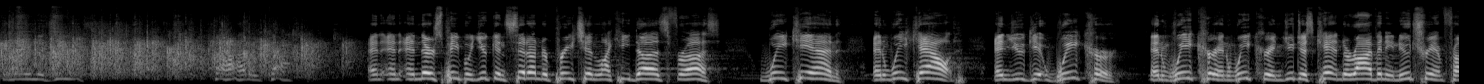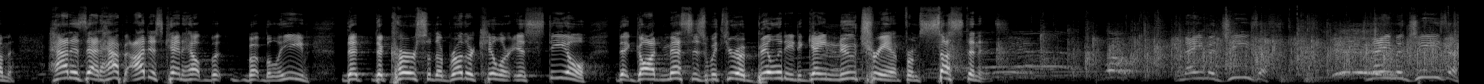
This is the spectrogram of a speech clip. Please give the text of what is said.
In the name of Jesus. God, oh God. And, and, and there's people you can sit under preaching like he does for us week in and week out, and you get weaker and weaker and weaker, and you just can't derive any nutrient from it. How does that happen? I just can't help but, but believe that the curse of the brother killer is still that God messes with your ability to gain nutrient from sustenance. Name of Jesus. Name of Jesus.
